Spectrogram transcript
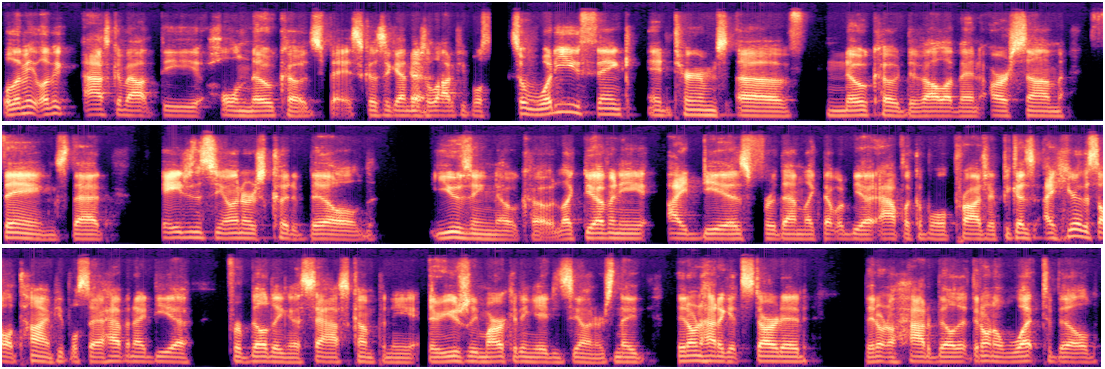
well let me let me ask about the whole no code space because again there's yeah. a lot of people so what do you think in terms of no code development are some things that agency owners could build using no code? Like do you have any ideas for them? Like that would be an applicable project? Because i hear this all the time. People say i have an idea for building a saas company. They're usually marketing agency owners and they they don't know how to get started. They don't know how to build it. They don't know what to build.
